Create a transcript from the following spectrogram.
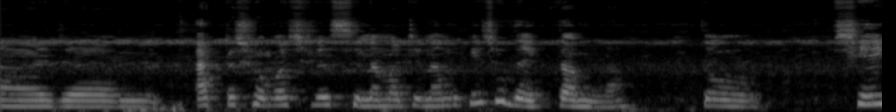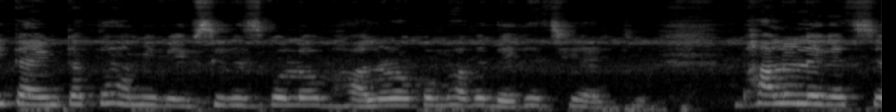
আর একটা সময় ছিল সিনেমা টিনেমা কিছু দেখতাম না। তো সেই টাইমটাতে আমি ওয়েব সিরিজগুলো ভালো রকমভাবে দেখেছি আর কি। ভালো লেগেছে।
